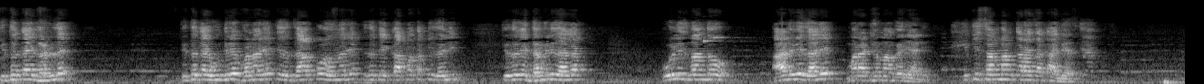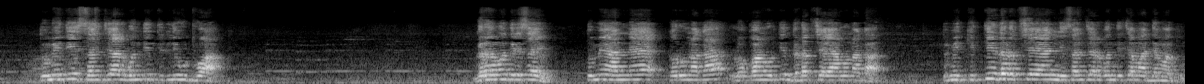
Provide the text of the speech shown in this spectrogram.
तिथं काय घडलंय? तिथं काय उद्रेक होणार आहे? तिथं जाळपोळ होणार आहे? तिथं काही कापाकापी झाली? तिथं काही दंगली झाल्या? पोलीस बांधव आडवे झाले? मराठे माघारी आले. किती सन्मान करायचा कायद्याचा तुम्ही ती संचारबंदी तिथली उठवा. गृहमंत्री साहेब तुम्ही अन्याय करू नका लोकांवरती धडपशाही आणू नका. तुम्ही किती धडपशाही आणली संचारबंदीच्या माध्यमातून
